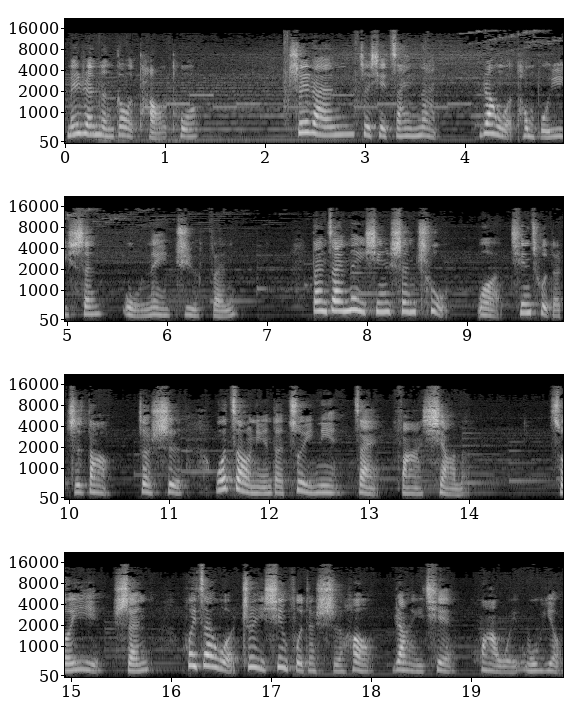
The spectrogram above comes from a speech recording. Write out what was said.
没人能够逃脱。虽然这些灾难让我痛不欲生，五内俱焚。但在内心深处，我清楚的知道，这是我早年的罪孽在发酵了。所以，神会在我最幸福的时候，让一切化为乌有。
